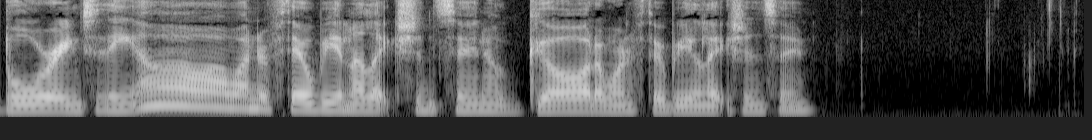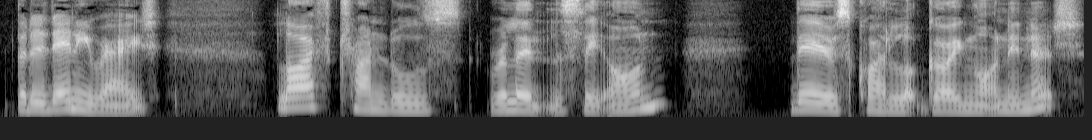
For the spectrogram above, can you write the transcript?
boring to think, oh, I wonder if there'll be an election soon. Oh God, I wonder if there'll be an election soon. But at any rate, life trundles relentlessly on. There's quite a lot going on in it.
